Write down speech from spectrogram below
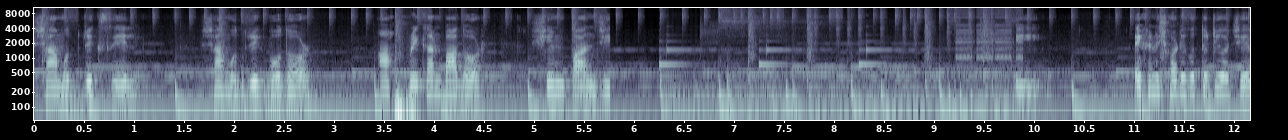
সামুদ্রিক সিল, সামুদ্রিক ভোদর, আফ্রিকান বাদর, শিম্পাঞ্জি। এখানে সঠিক উত্তরটি হচ্ছে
